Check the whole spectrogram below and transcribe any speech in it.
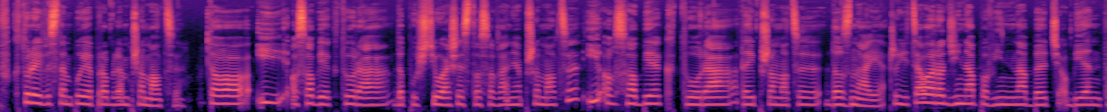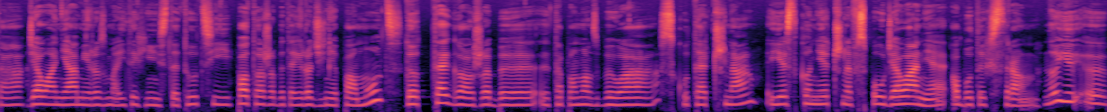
w której występuje problem przemocy to i osobie, która dopuściła się stosowania przemocy, i osobie, która tej przemocy doznaje. Czyli cała rodzina powinna być objęta działaniami rozmaitych instytucji po to, żeby tej rodzinie pomóc. Do tego, żeby ta pomoc była skuteczna, jest konieczne współdziałanie obu tych stron. No i y,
